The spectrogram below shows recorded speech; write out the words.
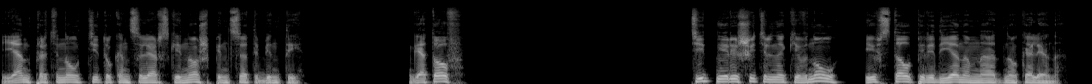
Ян протянул Титу канцелярский нож, пинцет и бинты. «Готов?» Тит нерешительно кивнул и встал перед Яном на одно колено.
